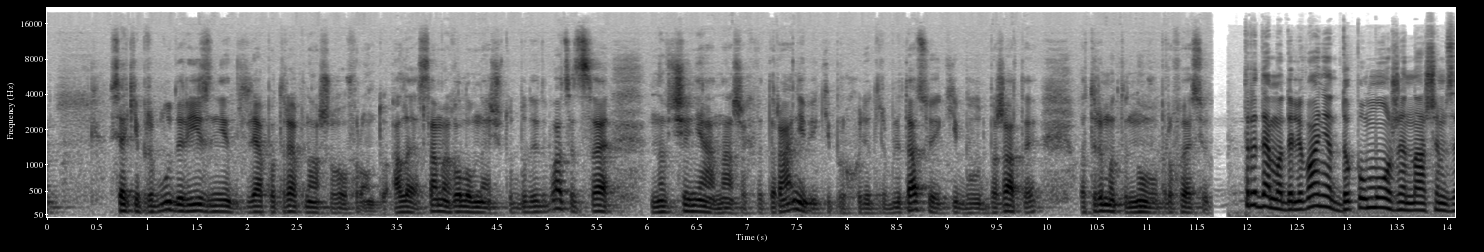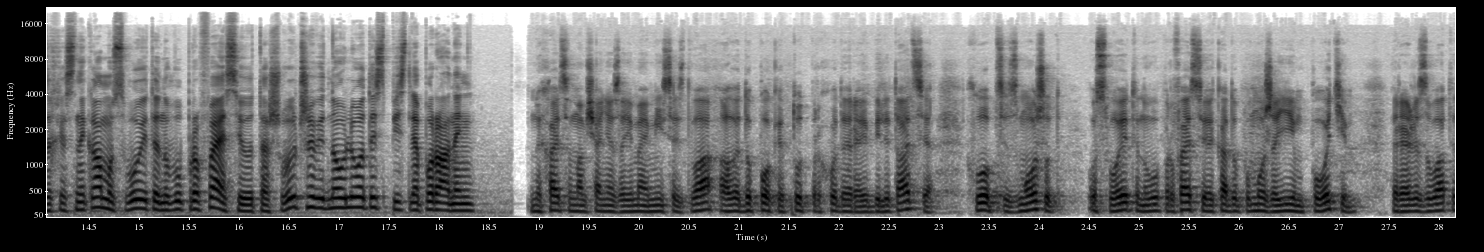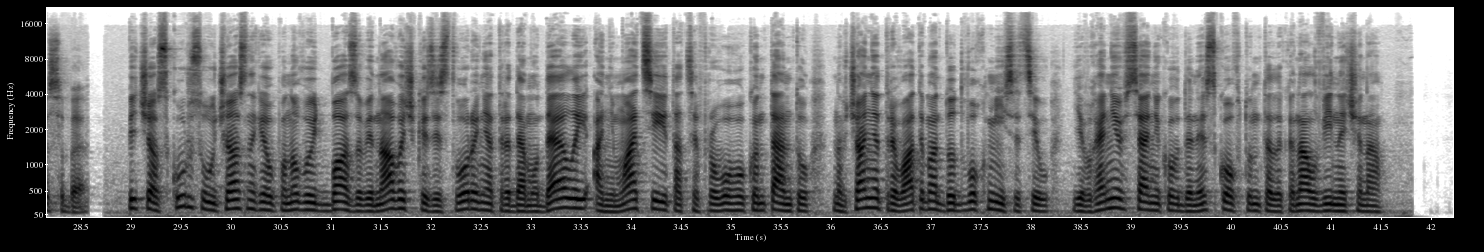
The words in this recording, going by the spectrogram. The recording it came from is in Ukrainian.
всякі приблуди різні для потреб нашого фронту. Але саме головне, що тут буде відбуватися, це навчання наших ветеранів, які проходять реабілітацію, які будуть бажати отримати нову професію. 3D-моделювання допоможе нашим захисникам освоїти нову професію та швидше відновлюватись після поранень. Нехай це навчання займе місяць-два, але допоки тут проходить реабілітація, хлопці зможуть освоїти нову професію, яка допоможе їм потім реалізувати себе. Під час курсу учасники опановують базові навички зі створення 3D-моделей, анімації та цифрового контенту. Навчання триватиме до двох місяців. Євгеній Овсяніков, Денис Ковтун, телеканал Вінниччина.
